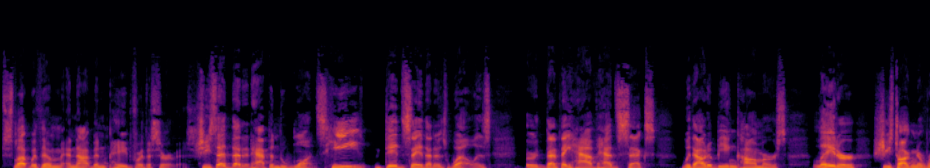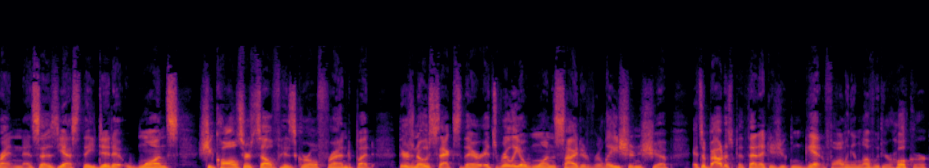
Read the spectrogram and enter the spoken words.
slept with him and not been paid for the service. She said that it happened once. He did say that as well, as or that they have had sex without it being commerce. Later, she's talking to Renton and says, yes, they did it once. She calls herself his girlfriend, but there's no sex there. It's really a one-sided relationship. It's about as pathetic as you can get falling in love with your hooker.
